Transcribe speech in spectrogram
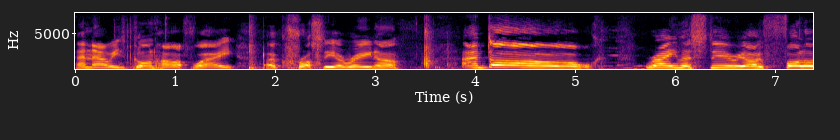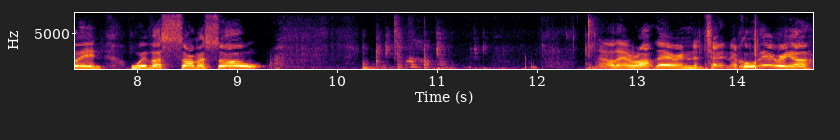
And now he's gone halfway across the arena. And oh! Rey Mysterio following with a somersault. Now they're up there in the technical area.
